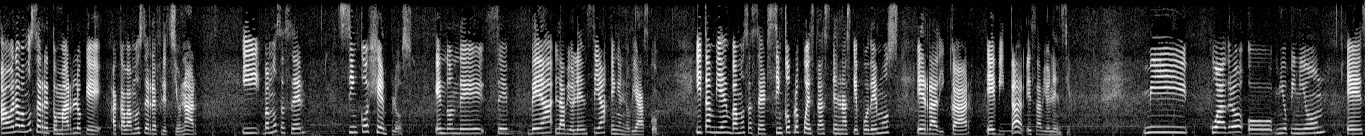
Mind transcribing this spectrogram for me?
Ahora vamos a retomar lo que acabamos de reflexionar y vamos a hacer cinco ejemplos en donde se vea la violencia en el noviazgo. Y también vamos a hacer cinco propuestas en las que podemos erradicar, evitar esa violencia. Mi cuadro o mi opinión es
